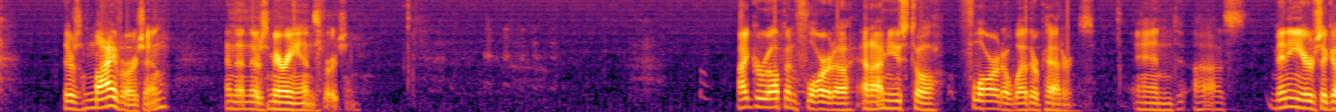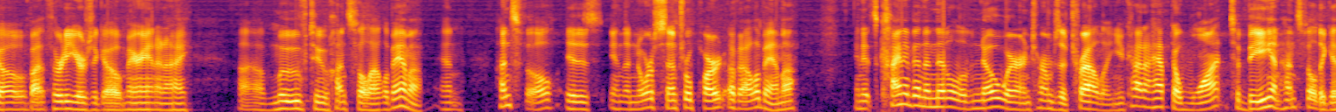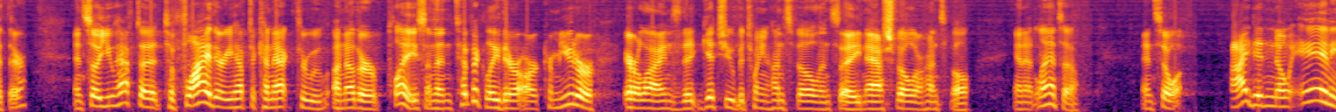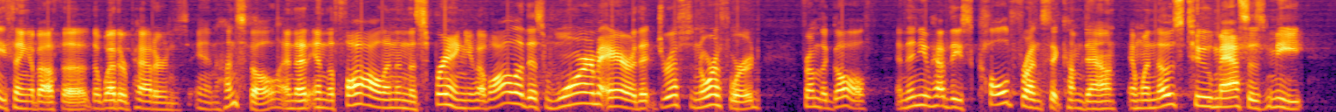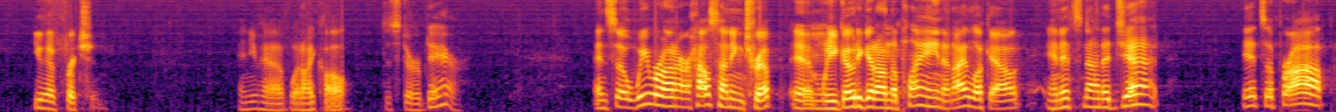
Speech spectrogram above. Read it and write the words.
there's my version, and then there's Marianne's version. I grew up in Florida, and I'm used to Florida weather patterns. And uh, many years ago, about 30 years ago, Marianne and I uh, moved to Huntsville, Alabama. And Huntsville is in the north central part of Alabama, and it's kind of in the middle of nowhere in terms of traveling. You kind of have to want to be in Huntsville to get there. And so you have to, to fly there, you have to connect through another place. And then typically there are commuter airlines that get you between Huntsville and, say, Nashville or Huntsville and Atlanta. And so I didn't know anything about the, the weather patterns in Huntsville, and that in the fall and in the spring, you have all of this warm air that drifts northward from the Gulf, and then you have these cold fronts that come down, and when those two masses meet, you have friction. And you have what I call disturbed air. And so we were on our house hunting trip, and we go to get on the plane, and I look out, and it's not a jet, it's a prop.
